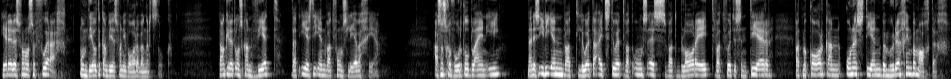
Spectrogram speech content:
Here, dit is vir ons 'n voorreg om deel te kan wees van die ware wingerdstok. Dankie dat ons kan weet dat U is die een wat vir ons lewe gee. As ons gewortel bly in U, dan is U die een wat lote uitstoot wat ons is, wat blare het, wat fotosinteer, wat mekaar kan ondersteun, bemoedig en bemagtig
